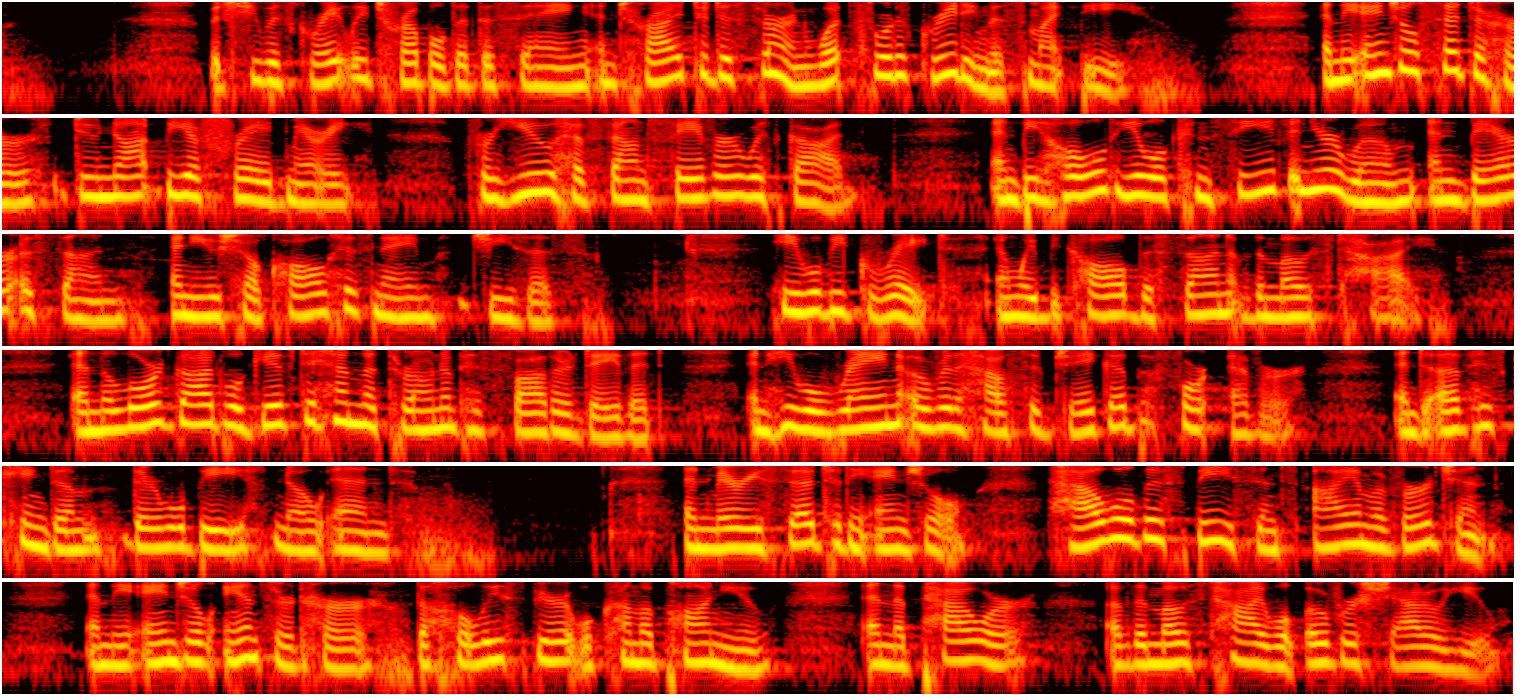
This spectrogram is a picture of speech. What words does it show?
But she was greatly troubled at the saying and tried to discern what sort of greeting this might be. And the angel said to her, Do not be afraid, Mary, for you have found favor with God. And behold, you will conceive in your womb and bear a son, and you shall call his name Jesus. He will be great and will be called the Son of the Most High. And the Lord God will give to him the throne of his father David, and he will reign over the house of Jacob forever, and of his kingdom there will be no end. And Mary said to the angel, How will this be, since I am a virgin? And the angel answered her, The Holy Spirit will come upon you and the power of the Most High will overshadow you.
